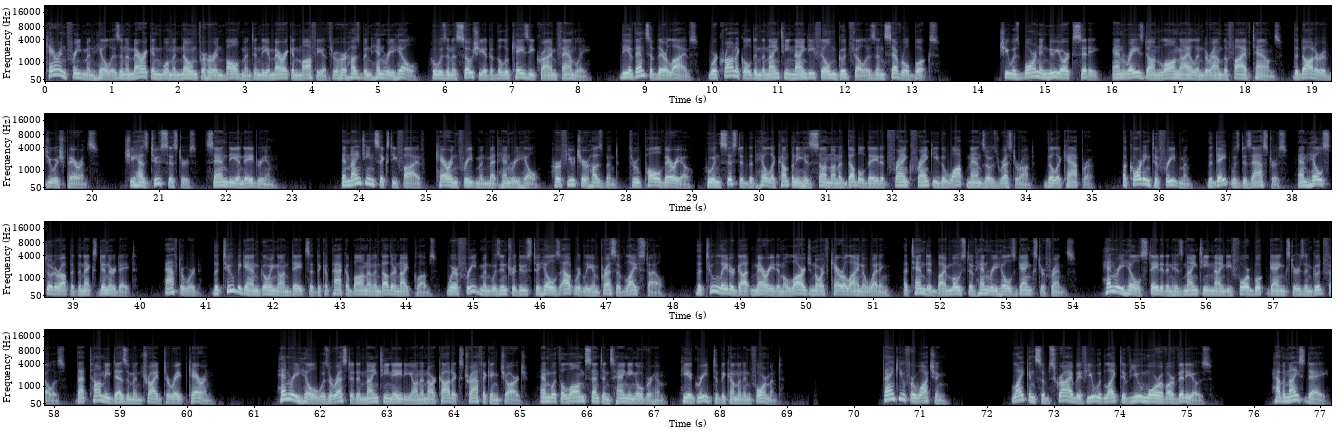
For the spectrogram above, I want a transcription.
Karen Friedman Hill is an American woman known for her involvement in the American Mafia through her husband Henry Hill, who was an associate of the Lucchese crime family. The events of their lives were chronicled in the 1990 film Goodfellas and several books. She was born in New York City and raised on Long Island around the Five Towns, the daughter of Jewish parents. She has two sisters, Sandy and Adrian. In 1965, Karen Friedman met Henry Hill, her future husband, through Paul Vario, who insisted that Hill accompany his son on a double date at Frank Frankie the Wop Manzo's restaurant, Villa Capra. According to Friedman, the date was disastrous and Hill stood her up at the next dinner date. Afterward, the two began going on dates at the Copacabana and other nightclubs, where Friedman was introduced to Hill's outwardly impressive lifestyle. The two later got married in a large North Carolina wedding, attended by most of Henry Hill's gangster friends. Henry Hill stated in his 1994 book Gangsters and Goodfellas that Tommy DeSimone tried to rape Karen. Henry Hill was arrested in 1980 on a narcotics trafficking charge, and with a long sentence hanging over him, he agreed to become an informant. Thank you for watching. Like and subscribe if you would like to view more of our videos. Have a nice day.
